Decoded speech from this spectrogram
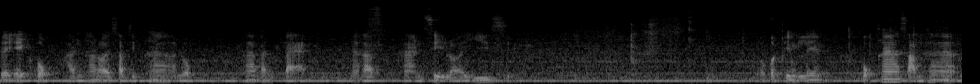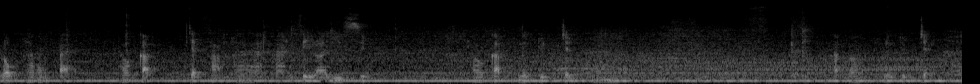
ด้วย x หกพันห้าร้อยสามสิบห้าลบห้าพันแปดนะครับ หารสี่ร้อยยี่สิบแล้วกดทิ้งเลขหกห้าสามห้าลบห้าพันแปดเท่ากับเจ็ดสามห้าหารสี่ร้อยยี่สิบเท่ากับหนึ่งจุดเจ็ดห้า ครับก็หนึ่งจุดเจ็ดห้า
